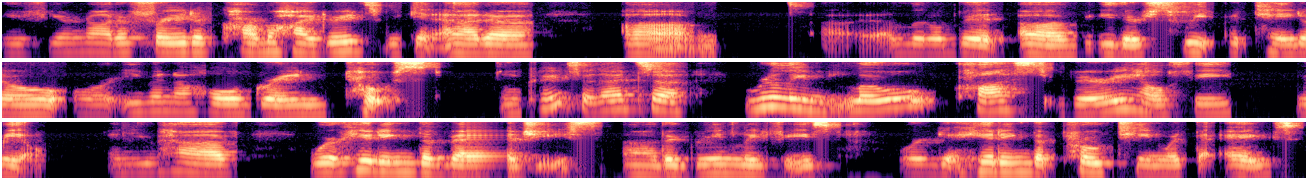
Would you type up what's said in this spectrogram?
If you're not afraid of carbohydrates, we can add a um, a little bit of either sweet potato or even a whole grain toast. Okay, so that's a really low cost, very healthy meal. And you have, we're hitting the veggies, uh, the green leafies, we're hitting the protein with the eggs,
